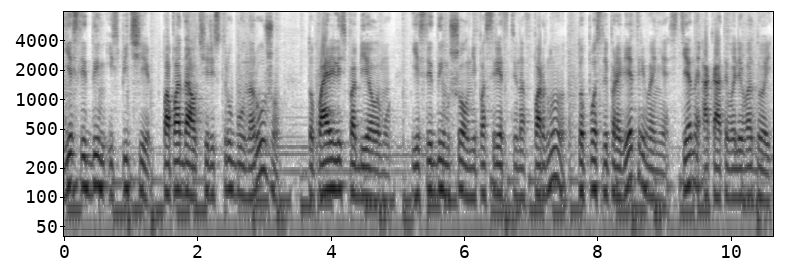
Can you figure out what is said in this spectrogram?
Если дым из печи попадал через трубу наружу, то парились по белому. Если дым шел непосредственно в парную, то после проветривания стены окатывали водой,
